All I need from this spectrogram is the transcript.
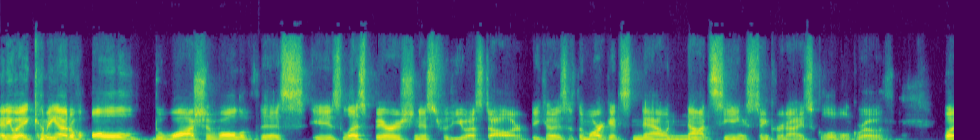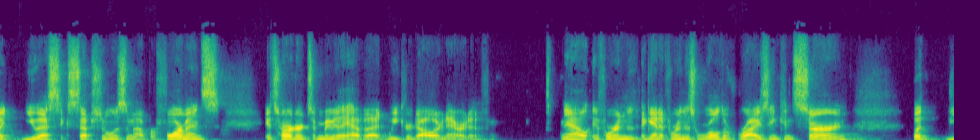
Anyway, coming out of all the wash of all of this is less bearishness for the US dollar because if the market's now not seeing synchronized global growth, but US exceptionalism outperformance, it's harder to maybe they have that weaker dollar narrative. Now, if we're in again, if we're in this world of rising concern, but the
